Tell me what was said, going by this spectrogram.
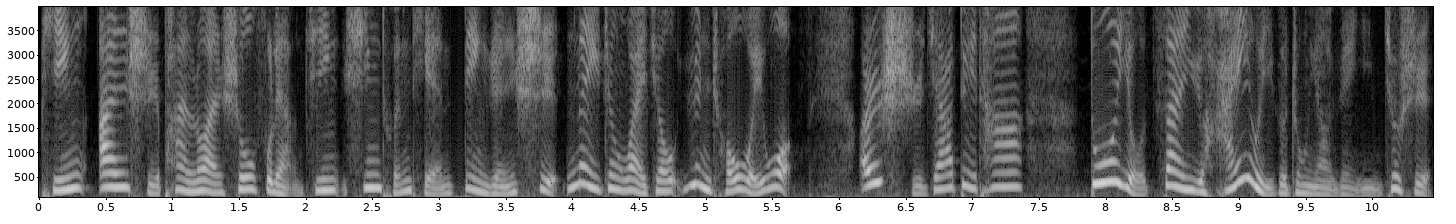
平安史叛乱、收复两京、兴屯田、定人事、内政外交、运筹帷幄，而史家对他多有赞誉，还有一个重要原因就是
